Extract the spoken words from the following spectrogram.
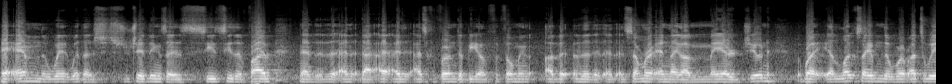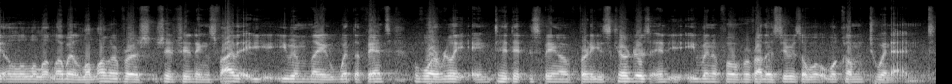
and with, with the Stranger Things uh, season 5, that, that, that as confirmed to be a filming of the, summer in like a May or June, but it looks like we're about to wait a little, little bit longer for Stranger Things 5, even like with the fans who are really into off for these characters, and even if over other series will, will come to an end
